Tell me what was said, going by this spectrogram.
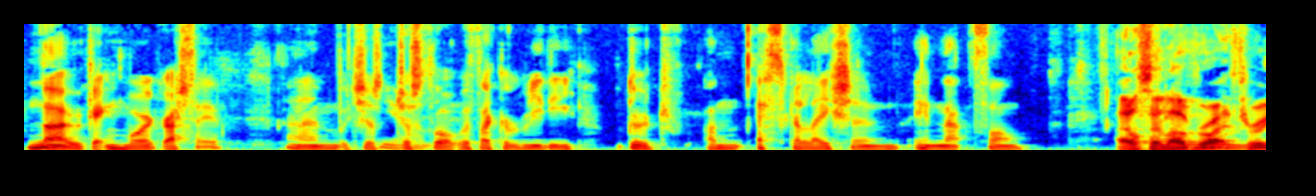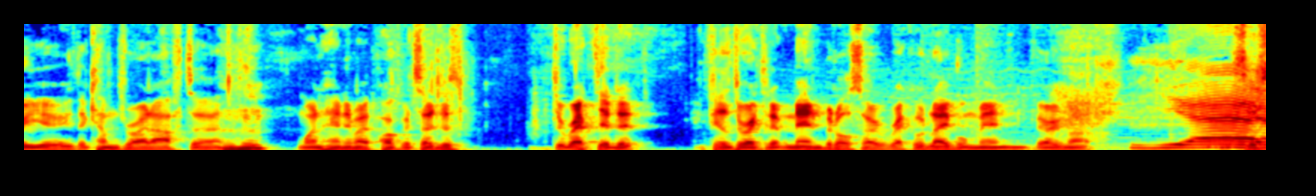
no, getting more aggressive. Um, which is just thought was like a really good um, escalation in that song. I also love Right Through You that comes right after One Hand in My Pocket. So just directed at feels directed at men, but also record label men very much. Yeah. So Yes. it's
